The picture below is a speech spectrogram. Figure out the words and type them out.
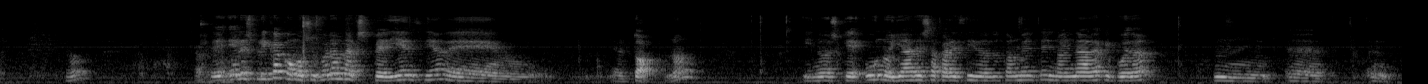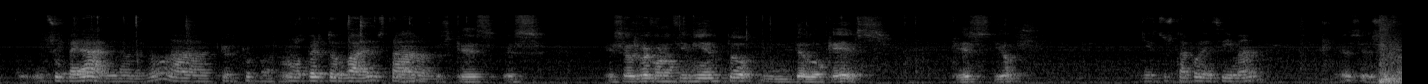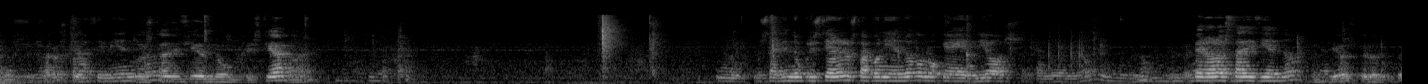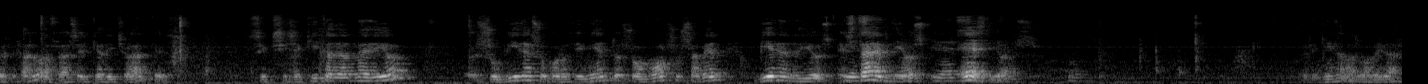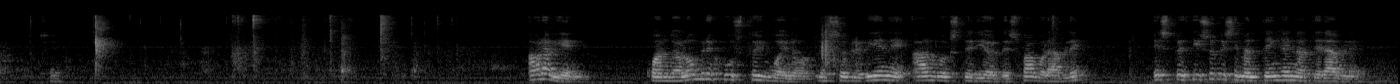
¿no? Eh, Él explica como si fuera una experiencia de, del top, ¿no? Y no es que uno ya ha desaparecido totalmente y no hay nada que pueda mm, eh, mm, superar, digamos, ¿no? La- perturbarnos. o perturbar esta... Claro, es que es, es, es el reconocimiento de lo que es, que es Dios. Y esto está por encima Es, es, claro, es- claro, es del que conocimiento. lo está diciendo un cristiano, ¿eh? Lo está diciendo un cristiano y lo está poniendo como que en Dios también, ¿no? No, Pero lo está diciendo. en Dios, pero, pero fijaros la frase que ha dicho antes. Si, si se quita del medio, su vida, su conocimiento, su amor, su saber, viene de Dios, está es en Dios, es Dios. Dios. Elimina la dualidad. Sí. Ahora bien, cuando al hombre justo y bueno le sobreviene algo exterior desfavorable, es preciso que se mantenga inalterable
